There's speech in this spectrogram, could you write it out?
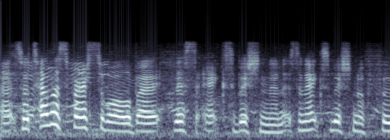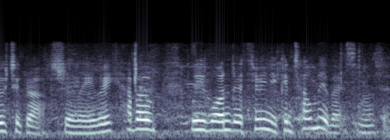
Uh, so tell us first of all about this exhibition, and it's an exhibition of photographs, really. We have a we wander through, and you can tell me about some of it.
